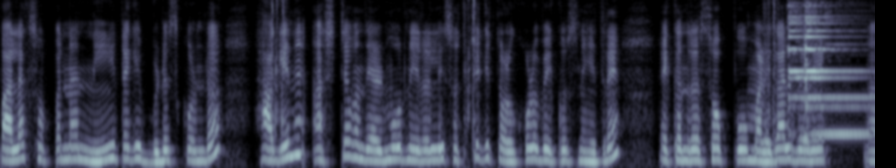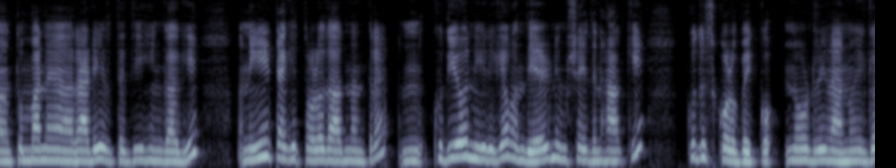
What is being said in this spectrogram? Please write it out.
ಪಾಲಕ್ ಸೊಪ್ಪನ್ನು ನೀಟಾಗಿ ಬಿಡಿಸ್ಕೊಂಡು ಹಾಗೇ ಅಷ್ಟೇ ಒಂದು ಎರಡು ಮೂರು ನೀರಲ್ಲಿ ಸ್ವಚ್ಛಗೆ ತೊಳ್ಕೊಳ್ಬೇಕು ಸ್ನೇಹಿತರೆ. ಯಾಕಂದರೆ ಸೊಪ್ಪು, ಮಳೆಗಾಲ ಬೇರೆ ತುಂಬಾ ರಾಡಿ ಇರ್ತೈತಿ. ಹೀಗಾಗಿ ನೀಟಾಗಿ ತೊಳೆದಾದ ನಂತರ ಕುದಿಯೋ ನೀರಿಗೆ ಒಂದು ಎರಡು ನಿಮಿಷ ಇದನ್ನು ಹಾಕಿ ಕುದಿಸ್ಕೊಳ್ಬೇಕು. ನೋಡ್ರಿ, ನಾನು ಈಗ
